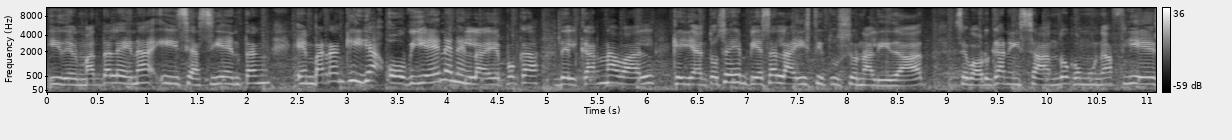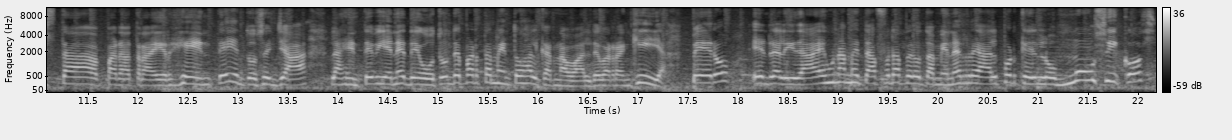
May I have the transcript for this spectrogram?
y de Magdalena y se asientan en Barranquilla o bien vienen en la época del carnaval, que ya entonces empieza la institucionalidad, se va organizando como una fiesta para atraer gente, entonces ya la gente viene de otros departamentos al carnaval de Barranquilla. Pero en realidad es una metáfora, pero también es real porque los músicos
